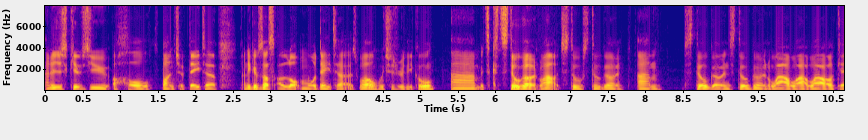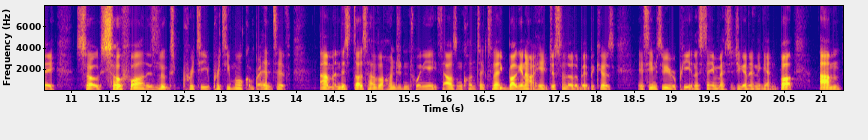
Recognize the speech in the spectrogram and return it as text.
And it just gives you a whole bunch of data. And it gives us a lot more data as well, which is really cool. Um, it's still going. Wow, it's still, still going. Um, still going still going wow wow wow okay so so far this looks pretty pretty more comprehensive um, and this does have 128,000 context length. Bugging out here just a little bit because it seems to be repeating the same message again and again. But um,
